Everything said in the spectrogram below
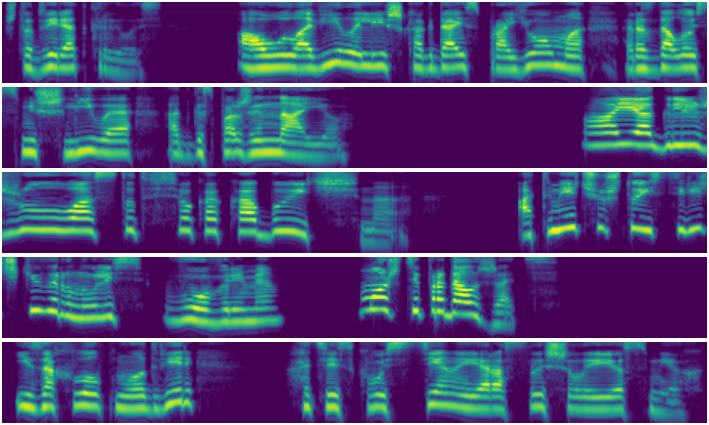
что дверь открылась а уловила лишь, когда из проема раздалось смешливое от госпожи Найо. «А я гляжу, у вас тут все как обычно. Отмечу, что истерички вернулись вовремя. Можете продолжать». И захлопнула дверь, хотя и сквозь стены я расслышала ее смех.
